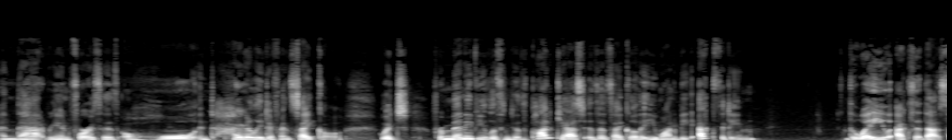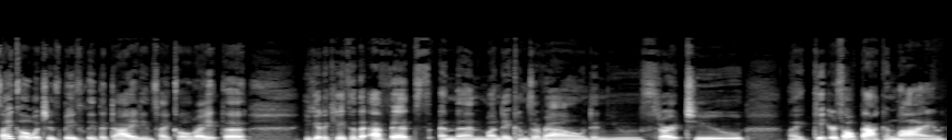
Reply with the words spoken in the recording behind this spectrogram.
And that reinforces a whole entirely different cycle, which for many of you listening to this podcast is a cycle that you want to be exiting the way you exit that cycle, which is basically the dieting cycle, right? The you get a case of the effets and then Monday comes around and you start to like get yourself back in line.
